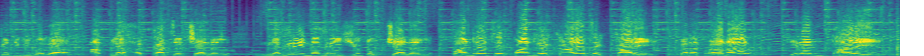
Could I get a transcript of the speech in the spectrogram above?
कधी बी बघा आपल्या हक्काचं चॅनल नगरी नगरी युट्यूब चॅनल पांढऱ्याचे पांढरे काळ्याचे काळे. करत राहणार किरण ढाळे.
